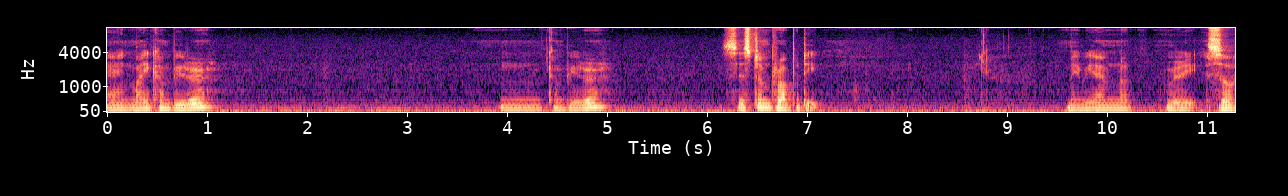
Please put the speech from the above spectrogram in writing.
and my computer mm, computer system property. Maybe I'm not very so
